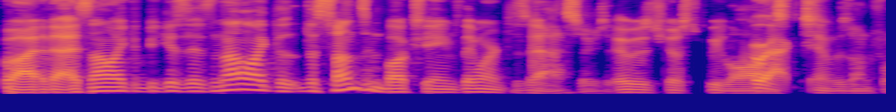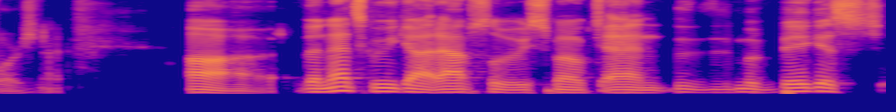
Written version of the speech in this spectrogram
by that. It's not like because it's not like the, the Suns and Bucks games, they weren't disasters. It was just we lost Correct. and it was unfortunate. Uh the Nets we got absolutely smoked. And the, the biggest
